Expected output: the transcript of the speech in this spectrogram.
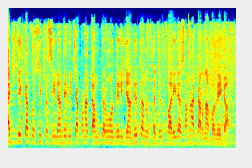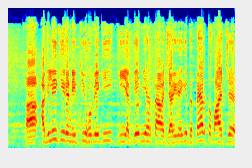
ਅੱਜ ਜੇਕਰ ਤੁਸੀਂ ਤਹਿਸੀਲਾਂ ਦੇ ਵਿੱਚ ਆਪਣਾ ਕੰਮ ਕਰਵਾਉਣ ਦੇ ਲਈ ਜਾਂਦੇ ਹੋ ਤੁਹਾਨੂੰ ਖੱਜਲ ਖੁਆਰੀ ਦਾ ਸਾਹਮਣਾ ਕਰਨਾ ਪਵੇਗਾ ਅਗਲੀ ਕੀ ਰਣਨੀਤੀ ਹੋਵੇਗੀ? ਕੀ ਅੱਗੇ ਵੀ ਹੜਤਾਲ ਜਾਰੀ ਰਹੇਗੀ? ਦੁਪਹਿਰ ਤੋਂ ਬਾਅਦ ਚ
